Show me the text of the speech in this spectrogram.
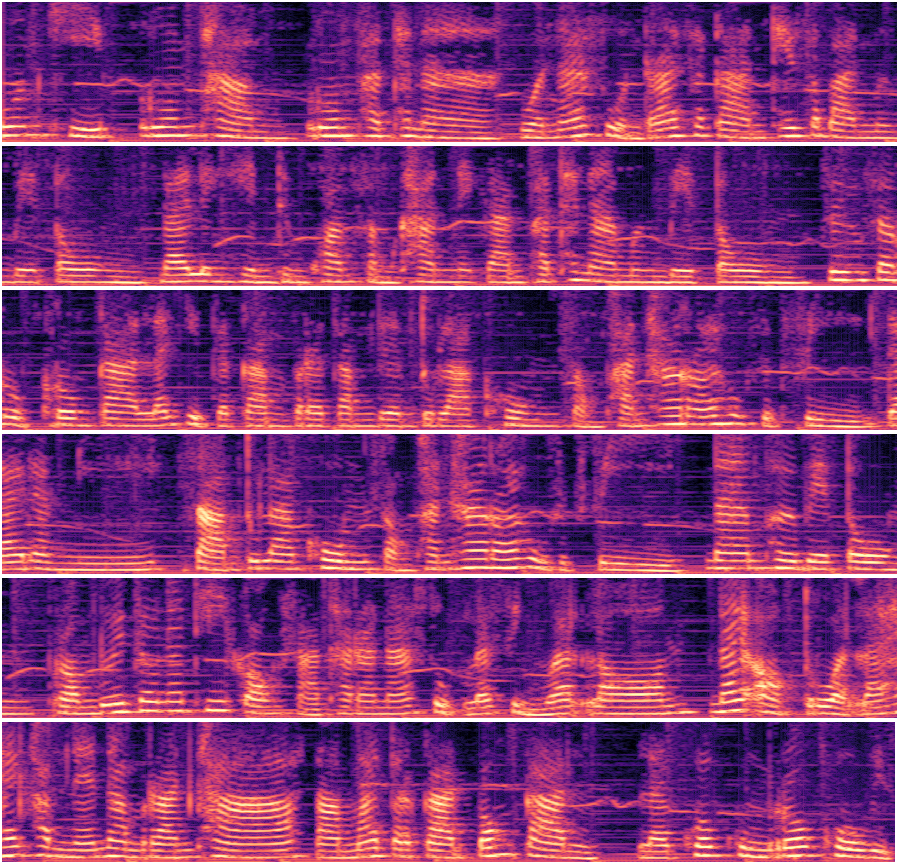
ร่วมคิด ร่วมทำ ร่วมพัฒนา หัวหน้าส่วนราชการเทศบาลเมืองเบตง ได้เล็งเห็นถึงความสำคัญในการพัฒนาเมืองเบตง จึงสรุปโครงการและกิจกรรมประจำเดือนตุลาคม 2564 ได้ดังนี้ 3 ตุลาคม 2564 นายอำเภอเบตง พร้อมด้วยเจ้าหน้าที่กองสาธารณสุขและสิ่งแวดล้อม ได้ออกตรวจและให้คำแนะนำร้านค้า ตามมาตรการป้องกัน และควบคุมโรคโควิด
